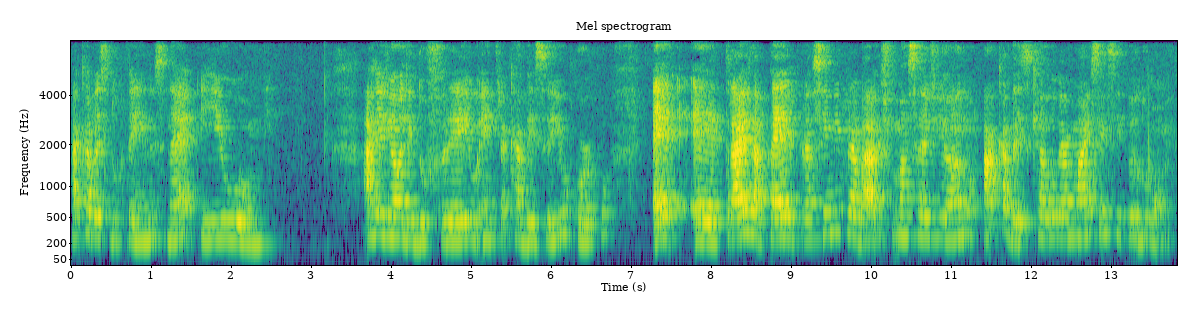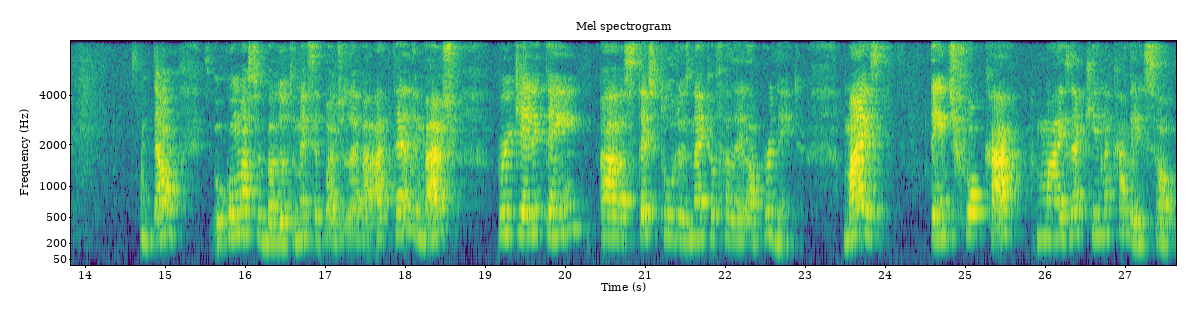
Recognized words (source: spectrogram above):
a cabeça do pênis, né? E o a região ali do freio entre a cabeça e o corpo é, é traz a pele para cima e para baixo, massageando a cabeça, que é o lugar mais sensível do homem. Então, o com masturbador também você pode levar até lá embaixo, porque ele tem as texturas, né, que eu falei lá por dentro. Mas tente focar mais aqui na cabeça, ó.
